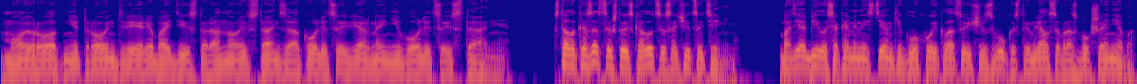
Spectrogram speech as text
«Мой род не тронь, дверь обойди стороной, встань за околицей верной неволицей стань». Стало казаться, что из колодца сочится темень. Бадья билась о каменные стенки, глухой клацающий звук устремлялся в разбухшее небо.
